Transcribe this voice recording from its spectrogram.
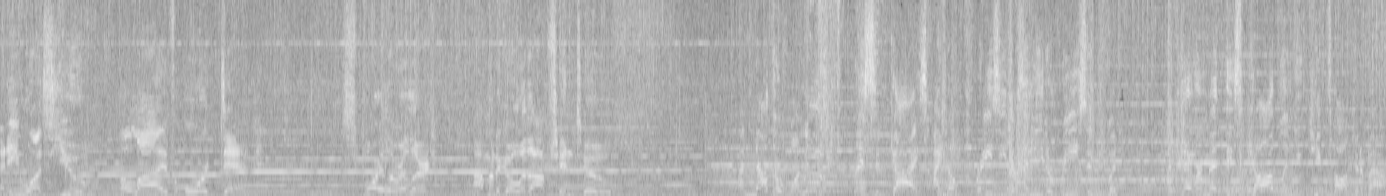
and he wants you alive or dead. Spoiler alert, I'm gonna go with option two. Another one? Listen, guys, I know crazy doesn't need a reason, but I've never met this goblin you keep talking about.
